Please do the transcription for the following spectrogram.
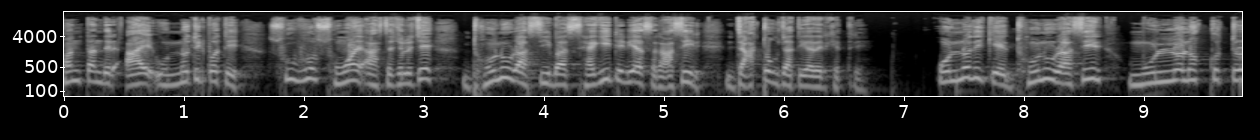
সন্তানদের আয় উন্নতির পথে শুভ সময় আসতে চলেছে। ধনু রাশি বা স্যাগিটেরিয়াস রাশির জাতক জাতিকাদের ক্ষেত্রে। অন্যদিকে ধনু রাশির মূল্য নক্ষত্র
